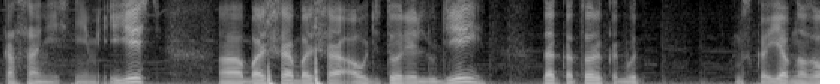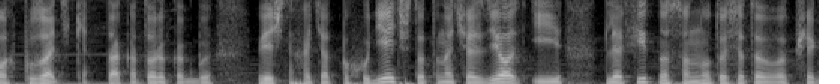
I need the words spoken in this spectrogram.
касании с ними. И есть а, большая-большая аудитория людей, да, которые как бы я бы назвал их пузатики, да, которые как бы вечно хотят похудеть, что-то начать делать, и для фитнеса, ну, то есть это вообще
